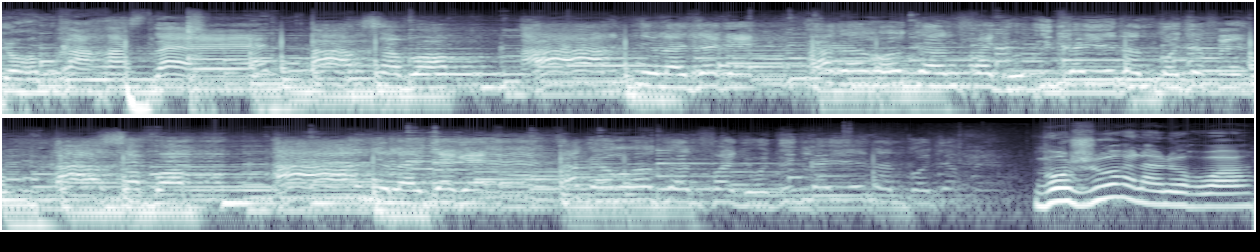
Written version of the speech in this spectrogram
ñoom raxas leen aar sa bopp aar ñi la jege. Fagaroo gën faju digle yi nan ko jëfe aar sa bopp aar ñi la jege. Fagaroo gën faju digle yi nan ko jëfe Bonjour Alain Leroy.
